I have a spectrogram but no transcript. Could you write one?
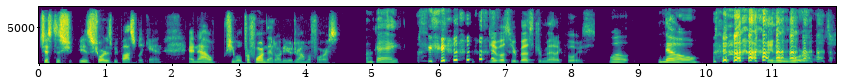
just as, sh- as short as we possibly can. And now she will perform that audio drama for us. Okay. Give us your best dramatic voice. Well, no. In a world.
